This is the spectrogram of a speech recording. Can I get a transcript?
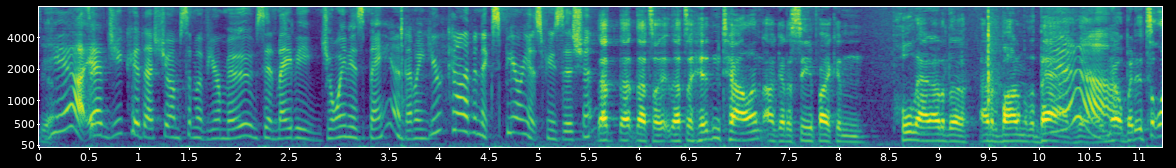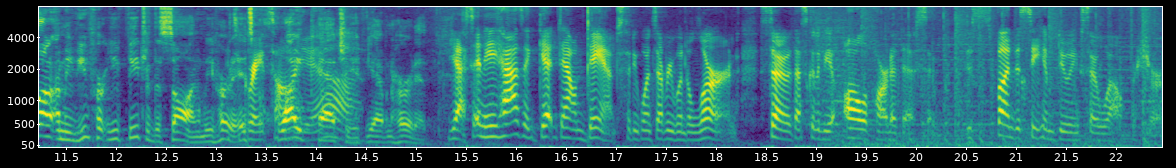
Yeah, yeah and you could uh, show him some of your moves and maybe join his band. I mean, you're kind of an experienced musician. That, that that's a that's a hidden talent. I got to see if I can pull that out of the out of the bottom of the bag. Yeah. No, but it's a lot. I mean, you've heard you featured the song and we've heard it's it. it's quite song. catchy if you haven't heard it. Yes, and he has a get down dance that he wants everyone to learn. So that's going to be all a part of this. And it's fun to see him doing so well for sure.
